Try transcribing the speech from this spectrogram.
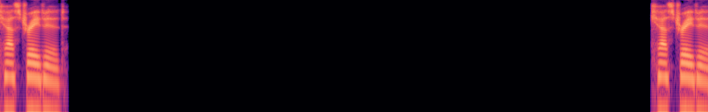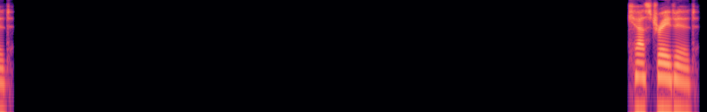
castrated. Castrated. Castrated.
